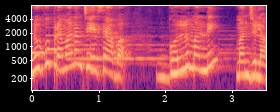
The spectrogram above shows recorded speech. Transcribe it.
నువ్వు ప్రమాణం చేశావా? గొల్లుమంది మంజుల.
